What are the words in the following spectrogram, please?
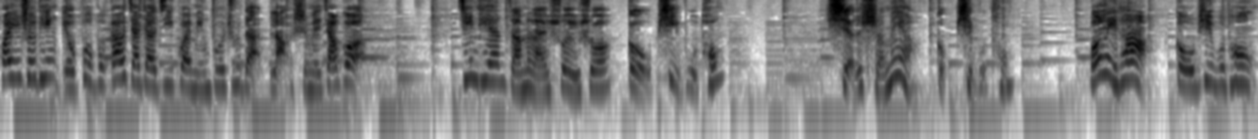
欢迎收听由步步高家教机冠名播出的《老师没教过》。今天咱们来说一说“狗屁不通”，写的什么呀？“狗屁不通”，甭理他，“狗屁不通”，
